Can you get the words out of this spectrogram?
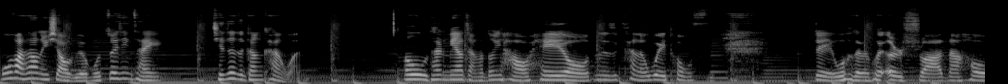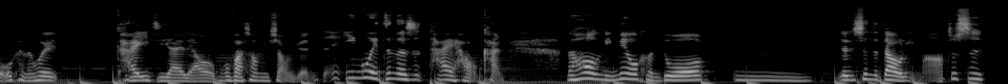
魔法少女小圆》，我最近才前阵子刚看完，哦，它里面要讲的东西好黑哦，真的是看了胃痛死。对我可能会二刷，然后我可能会开一集来聊《魔法少女小圆》，因为真的是太好看，然后里面有很多嗯人生的道理嘛，就是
